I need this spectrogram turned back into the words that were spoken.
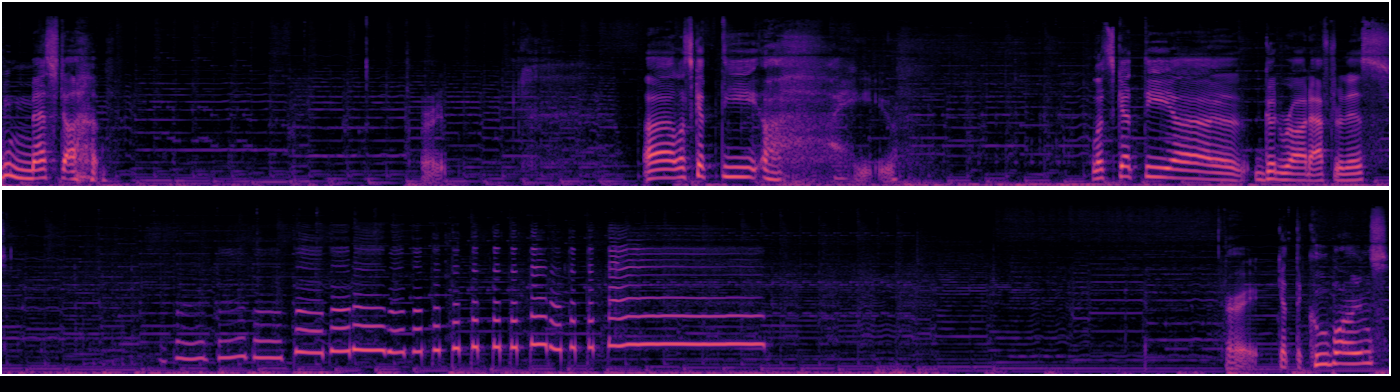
be messed up. Alright. Uh, let's get the... Uh, I hate you. Let's get the uh, good rod after this. Alright, get the coupons,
